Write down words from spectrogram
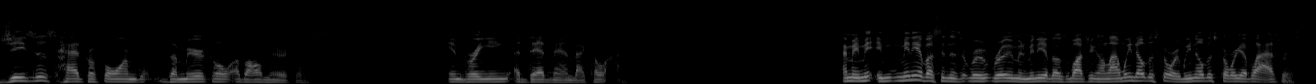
Jesus had performed the miracle of all miracles in bringing a dead man back to life. I mean, many of us in this room and many of those watching online, we know the story. We know the story of Lazarus.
